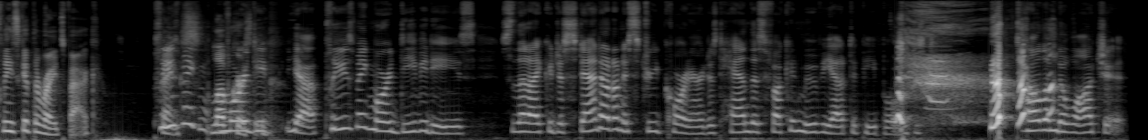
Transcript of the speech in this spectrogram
Please get the rights back. Please Thanks. make Love more. D- yeah, please make more DVDs so that I could just stand out on a street corner and just hand this fucking movie out to people just tell them to watch it.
